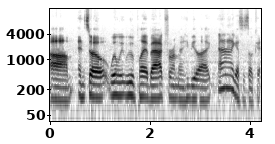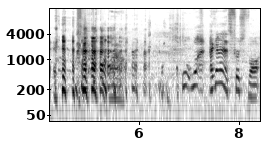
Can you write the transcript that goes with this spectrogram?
um, and so when we, we would play it back for him and he'd be like, eh, I guess it's okay. wow. Well, well, I gotta ask first of all,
